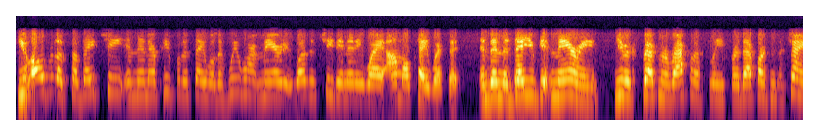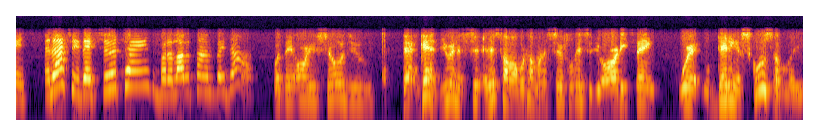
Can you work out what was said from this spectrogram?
You overlook. So they cheat, and then there are people that say, well, if we weren't married, it wasn't cheating anyway. I'm okay with it. And then the day you get married, you expect miraculously for that person to change. And actually, they should change, but a lot of times they don't. But they already showed you that again. You're in a this time we're talking about a sexual issue. You're already saying we're dating exclusively,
